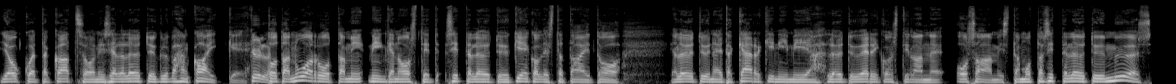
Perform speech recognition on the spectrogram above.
joukkuetta katsoo, niin siellä löytyy kyllä vähän kaikkea. Kyllä. Tota nuoruutta, minkä nostit, sitten löytyy kiekollista taitoa ja löytyy näitä kärkinimiä, löytyy erikoistilanne osaamista, mutta sitten löytyy myös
